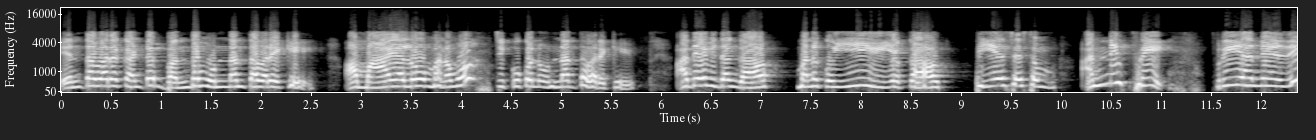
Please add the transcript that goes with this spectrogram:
ఎంతవరకు అంటే బంధం ఉన్నంత వరకే ఆ మాయలో మనము చిక్కుకొని ఉన్నంత వరకే అదే విధంగా మనకు ఈ యొక్క పిఎస్ఎస్ఎం అన్ని ఫ్రీ. ఫ్రీ అనేది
